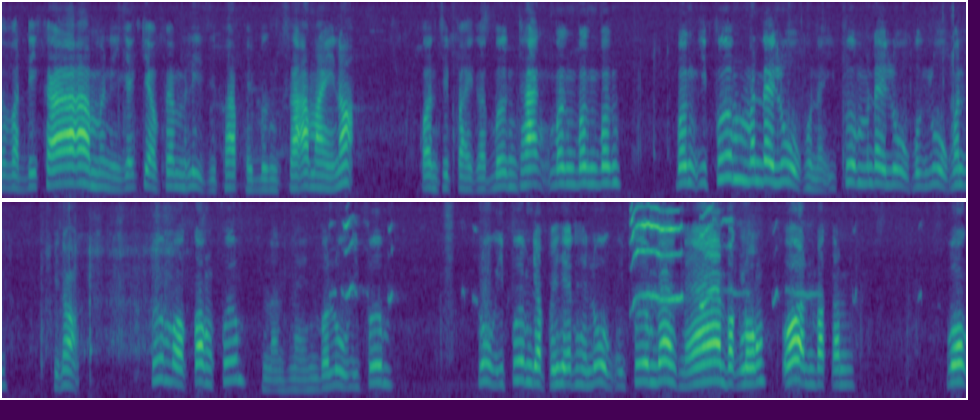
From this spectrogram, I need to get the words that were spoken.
สวัสดีค่ะมื้อนี้ยายเกี่ยวแฟมิลี่สิพาไปเบิ่งสาใหม่เนาะก่อนสิไปก็เบิ่งทางเบิ่งเบิ่งเบิ่งเบิ่งอีปื้มมันได้ลูกพุ่นน่ะอีปื้มมันได้ลูกเบิ่งลูกมันพี่น้องปื้มออกกล้องปื้มนั่นไหนเบ่ลูกอีปื้มลูกอีปื้มอย่าไปเฮ็ดให้ลูกอีปื้มได้แหน่บักหลงโอ้อันบักกันบก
